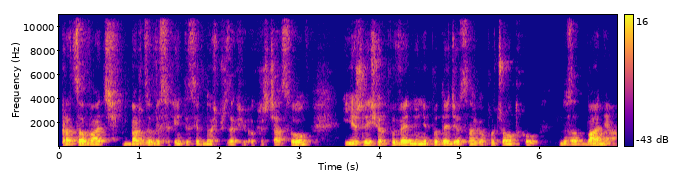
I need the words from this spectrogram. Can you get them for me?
pracować w bardzo wysokiej intensywności przez jakiś okres czasu i jeżeli się odpowiednio nie podejdzie od samego początku do zadbania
